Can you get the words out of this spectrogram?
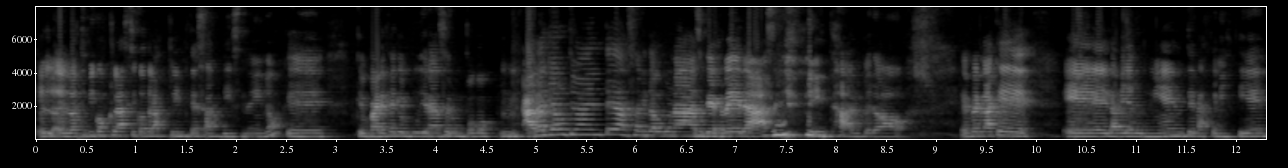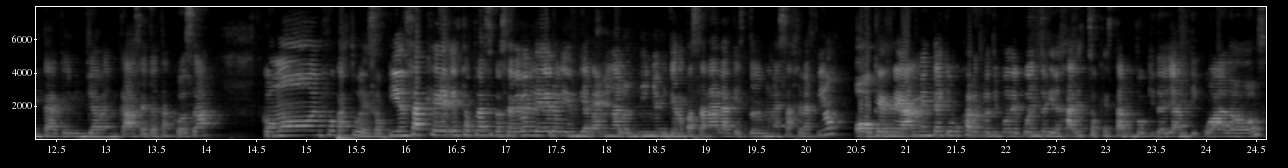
los típicos clásicos de las princesas Disney, ¿no? Que, que parece que pudieran ser un poco... Mm, ahora ya últimamente han salido algunas guerreras y, y tal, pero es verdad que eh, la Bella Durmiente, la Cenicienta que limpiaba en casa y todas estas cosas ¿Cómo enfocas tú eso? ¿Piensas que estos clásicos se deben leer hoy en día también a los niños y que no pasa nada, que esto es una exageración? ¿O que realmente hay que buscar otro tipo de cuentos y dejar estos que están un poquito ya anticuados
